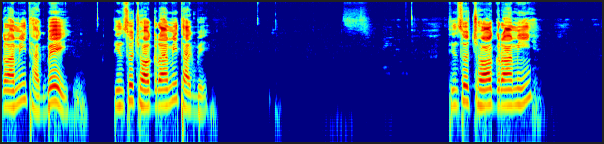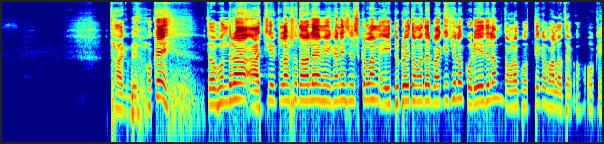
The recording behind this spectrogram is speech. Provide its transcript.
গ্রামই থাকবেই তিনশো ছ গ্রামই থাকবে। তিনশো ছ গ্রামই থাকবে। ওকে তো বন্ধুরা, আজকের ক্লাসটা তাহলে আমি এখানেই শেষ করলাম। এই দুটোই তোমাদের বাকি ছিল, করিয়ে দিলাম। তোমরা প্রত্যেকে ভালো থেকো। ওকে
